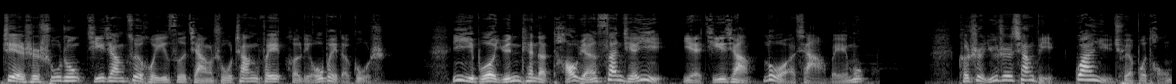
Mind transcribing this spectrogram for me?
这也是书中即将最后一次讲述张飞和刘备的故事。义薄云天的桃园三结义也即将落下帷幕。可是与之相比，关羽却不同，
